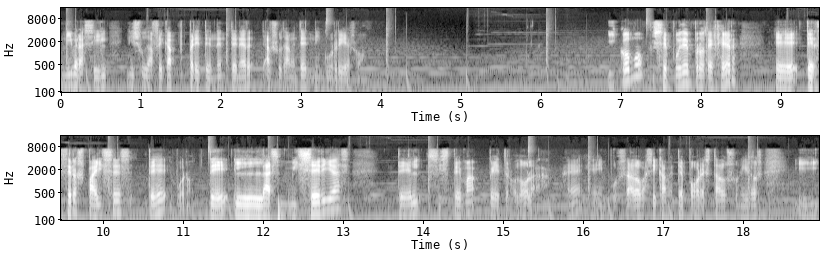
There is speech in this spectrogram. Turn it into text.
ni Brasil ni Sudáfrica pretenden tener absolutamente ningún riesgo y cómo se pueden proteger eh, terceros países de, bueno, de las miserias del sistema petrodólar, ¿eh? impulsado básicamente por Estados Unidos y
